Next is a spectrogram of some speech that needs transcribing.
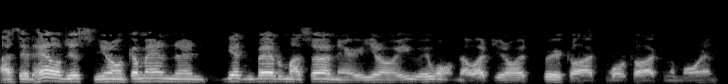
I said, hell, just, you know, come in and get in bed with my son there. You know, he, he won't know it. You know, it's three o'clock, four o'clock in the morning,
